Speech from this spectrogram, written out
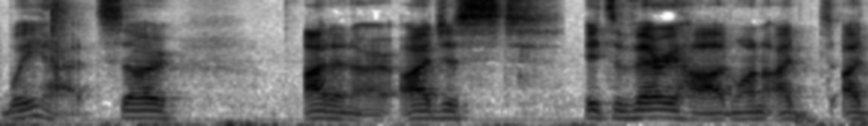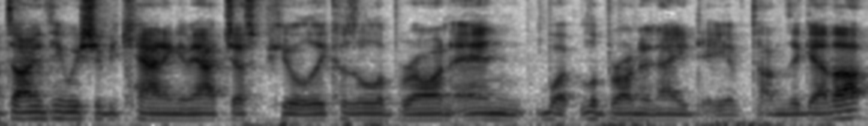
we had. So I don't know. I just it's a very hard one. I, I don't think we should be counting him out just purely because of LeBron and what LeBron and AD have done together.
